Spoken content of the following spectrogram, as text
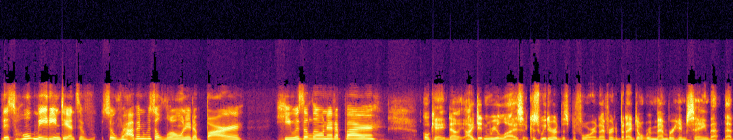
this whole mating dance of so Robin was alone at a bar. He was alone at a bar. Okay, now I didn't realize because we'd heard this before and I've heard it, but I don't remember him saying that that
